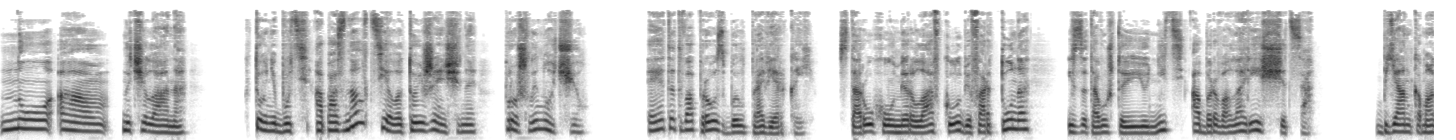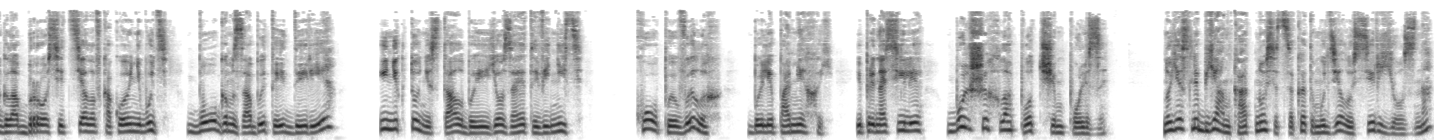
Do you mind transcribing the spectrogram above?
«Ну, а...» — начала она. «Кто-нибудь опознал тело той женщины прошлой ночью?» Этот вопрос был проверкой. Старуха умерла в клубе «Фортуна» из-за того, что ее нить оборвала рещица. Бьянка могла бросить тело в какой-нибудь богом забытой дыре, и никто не стал бы ее за это винить. Копы в илах были помехой и приносили больше хлопот, чем пользы. Но если Бьянка относится к этому делу серьезно,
